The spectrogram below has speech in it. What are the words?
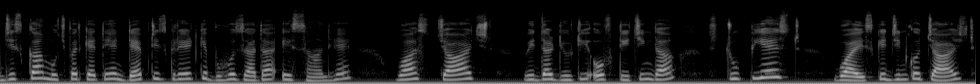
जिसका मुझ पर कहते हैं डेप्ट इज़ ग्रेट के बहुत ज़्यादा एहसान है was charge with the duty of teaching the stupidest boys के जिनको चार्ज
